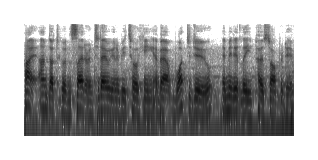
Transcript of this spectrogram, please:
Hi, I'm Dr. Gordon Slater, and today we're going to be talking about what to do immediately post operative.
